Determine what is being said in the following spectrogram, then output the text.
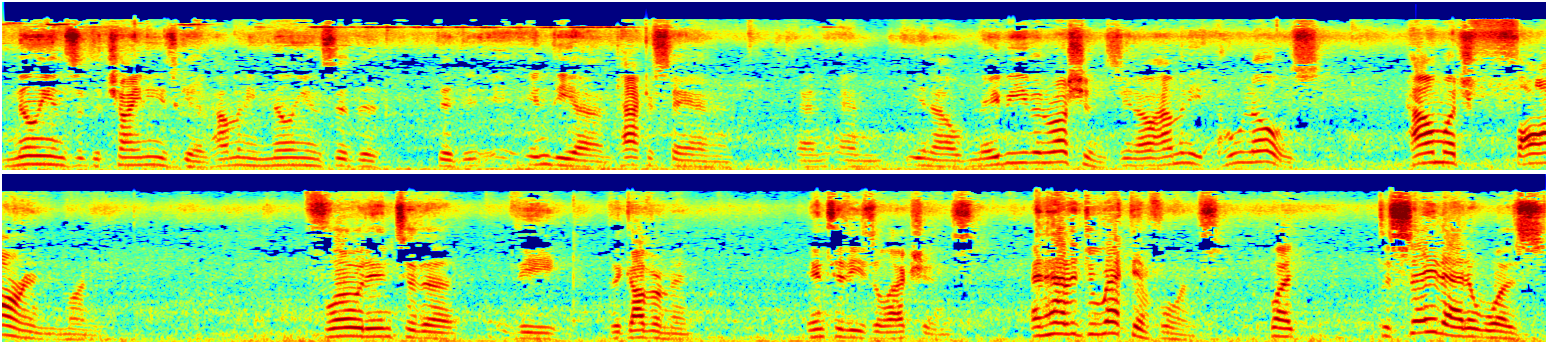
millions did the Chinese give? How many millions did the did India and Pakistan and and and you know maybe even Russians. You know how many? Who knows? How much foreign money flowed into the the the government into these elections and had a direct influence. But to say that it was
